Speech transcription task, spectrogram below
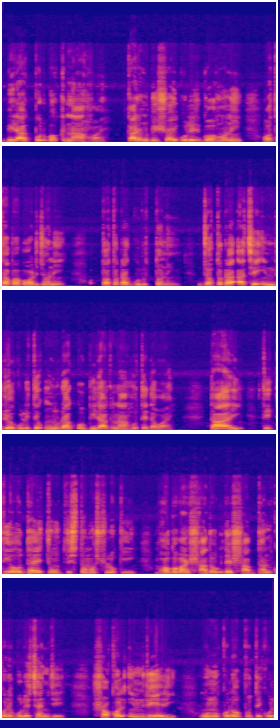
বিরাগপূর্বক না হয়। কারণ বিষয়গুলির গ্রহণে অথবা বর্জনে ততটা গুরুত্ব নেই। যতটা আছে ইন্দ্রিয়গুলিতে অনুরাগ ও বিরাগ না হতে দেওয়ায়। তাই তৃতীয় অধ্যায়ে চৌত্রিশতম শ্লোকে ভগবান সাধকদের সাবধান করে বলেছেন যে, সকল ইন্দ্রিয়েরই অনুকূল ও প্রতিকূল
